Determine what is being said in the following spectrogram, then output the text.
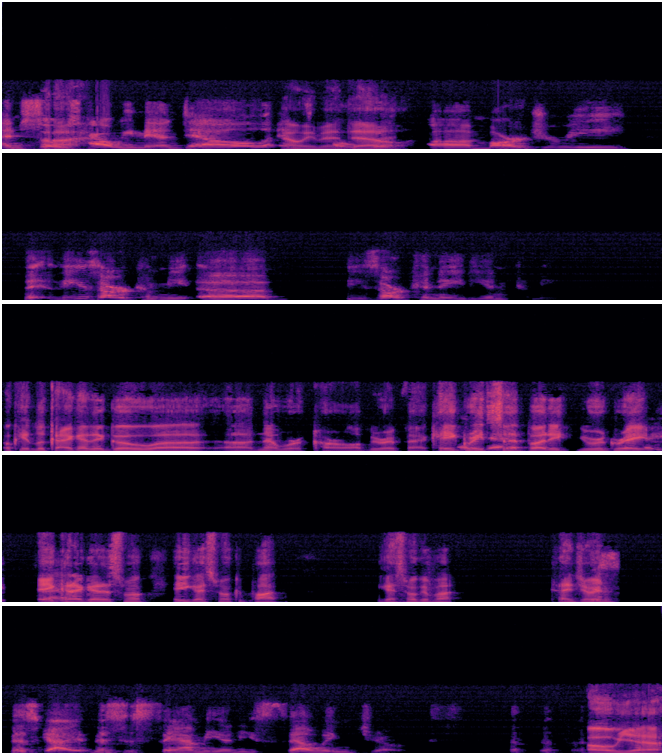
and so is Ah. Howie Mandel. and Howie so was, Mandel. uh, Marjorie. Th- these are com- uh, these are Canadian comedians. Okay, look, I gotta go uh, uh network, Carl. I'll be right back. Hey, great Okay. set, buddy. You were great. Great Hey, set. can I get a smoke? Hey, you guys smoking pot? You guys smoking pot? Can I join? This, this guy, this is Sammy, and he's selling jokes. Oh yeah,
